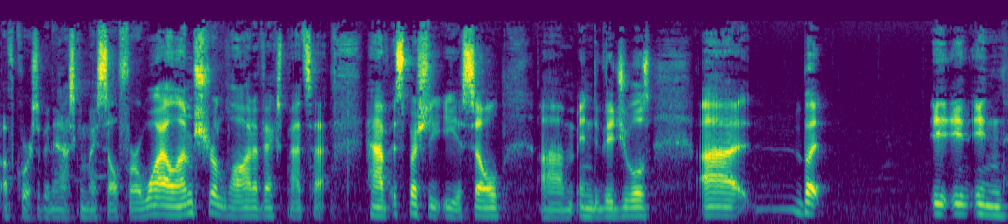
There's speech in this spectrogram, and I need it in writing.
of course, I've been asking myself for a while. I'm sure a lot of expats have, have especially ESL um, individuals. Uh, but in, in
